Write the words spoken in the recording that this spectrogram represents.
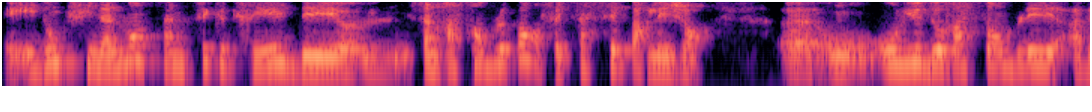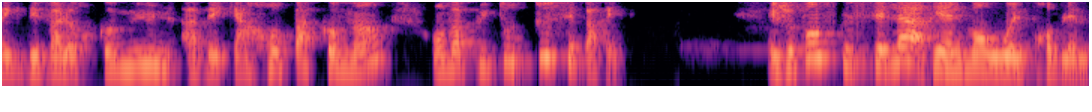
Et, et donc finalement, ça ne fait que créer des, ça ne rassemble pas en fait, ça sépare les gens. Euh, au lieu de rassembler avec des valeurs communes, avec un repas commun, on va plutôt tout séparer. Et je pense que c'est là réellement où est le problème.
